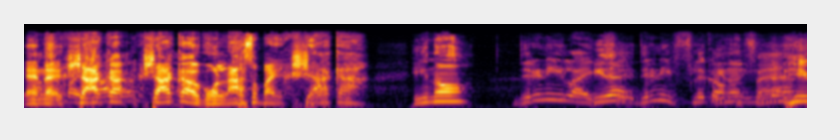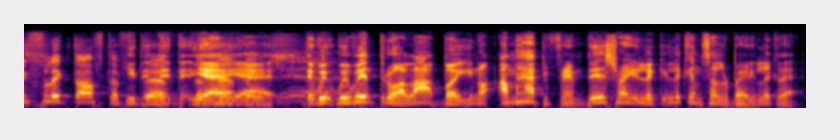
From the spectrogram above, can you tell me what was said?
And uh, Xhaka, Xhaka, a golazo by Xhaka. You know, Didn't he like? You say, that- didn't he flick you off know- the you fans? He flicked off the, he the, did, the yeah, fan yeah. Yeah. We, we went through a lot, but you know, I'm happy for him. This right, look, look at him celebrating. Look at that.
